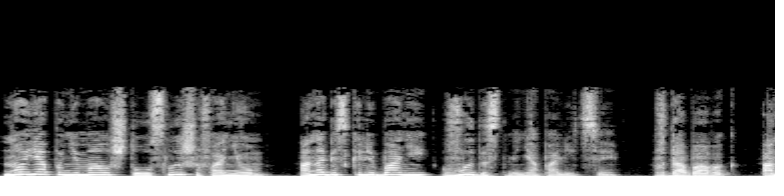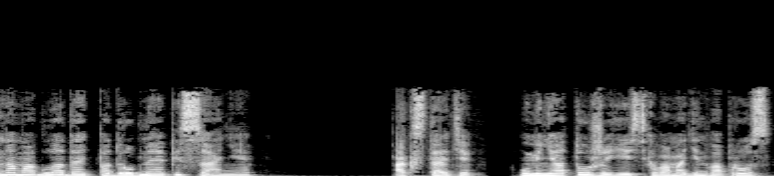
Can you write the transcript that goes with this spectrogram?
но я понимал, что, услышав о нем, она без колебаний выдаст меня полиции. Вдобавок, она могла дать подробное описание. А, кстати, у меня тоже есть к вам один вопрос,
